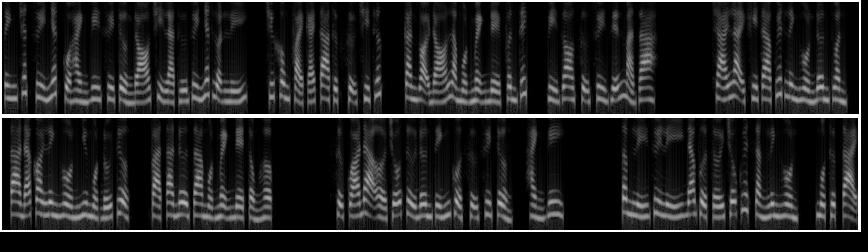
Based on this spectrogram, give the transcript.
Tính chất duy nhất của hành vi suy tưởng đó chỉ là thứ duy nhất luận lý, chứ không phải cái ta thực sự tri thức, can gọi đó là một mệnh để phân tích, vì do sự suy diễn mà ra. Trái lại khi ta quyết linh hồn đơn thuần, ta đã coi linh hồn như một đối tượng, và ta đưa ra một mệnh đề tổng hợp. Sự quá đà ở chỗ từ đơn tính của sự suy tưởng, hành vi. Tâm lý duy lý đã vừa tới chỗ quyết rằng linh hồn, một thực tại,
